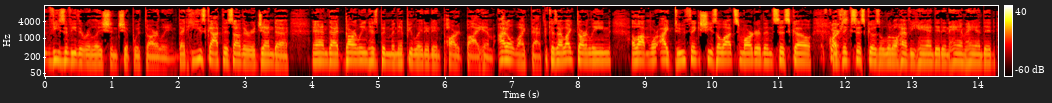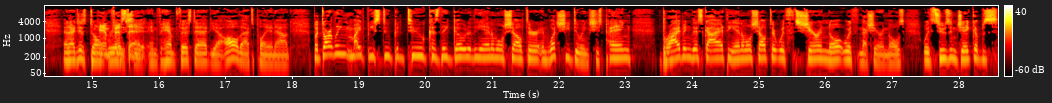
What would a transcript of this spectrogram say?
vis-a-vis the relationship with Darlene. That he's got this other agenda and that Darlene has been manipulated in part by him. I don't like that because I like Darlene a lot more. I do think she's a lot smarter than Cisco. Of course. I think Cisco's a little heavy-handed and ham-handed and I just don't really see Ham-fisted. it. And ham fisted, yeah, all that's playing out. But Darlene might be stupid too because they go to the animal shelter and what's she doing? She's paying, bribing this guy at the animal shelter with Sharon Knowles, with not Sharon Knowles, with Susan Jacobs.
